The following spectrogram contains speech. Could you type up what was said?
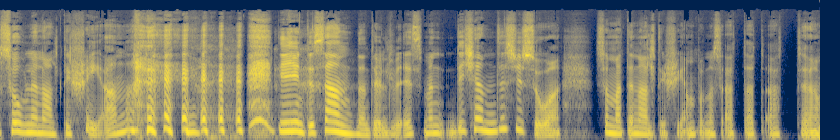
solen alltid sken. det är ju inte sant naturligtvis, men det kändes ju så. Som att den alltid sken på något sätt. Att, att, uh,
